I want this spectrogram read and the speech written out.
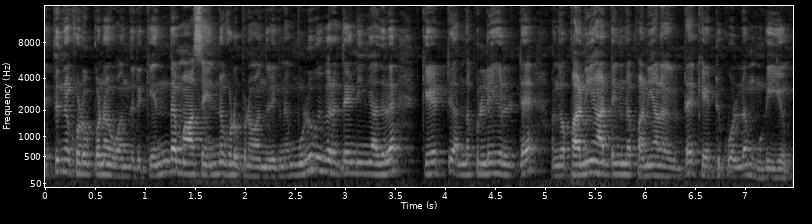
எத்தனை கொடுப்பனவு வந்திருக்கு? எந்த மாதம் என்ன கொடுப்பனவு வந்திருக்குன்னு முழு விவரத்தை நீங்கள் அதில் கேட்டு அந்த பிள்ளைகள்கிட்ட அங்கே பணியாட்டுங்கிற பணியாளர்கிட்ட கேட்டுக்கொள்ள முடியும்.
